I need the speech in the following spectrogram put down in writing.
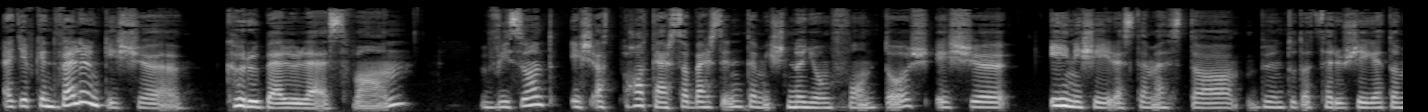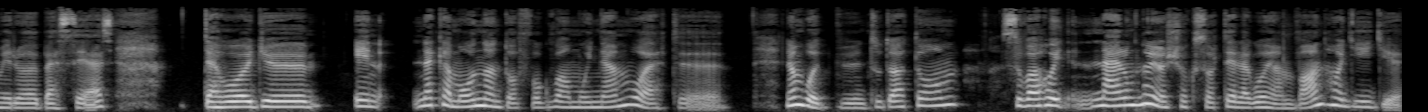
Egyébként velünk is körülbelül ez van, Viszont, és a határszabás szerintem is nagyon fontos, és én is éreztem ezt a bűntudatszerűséget, amiről beszélsz, de hogy én nekem onnantól fogva amúgy nem volt, nem volt bűntudatom, Szóval, hogy nálunk nagyon sokszor tényleg olyan van, hogy így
